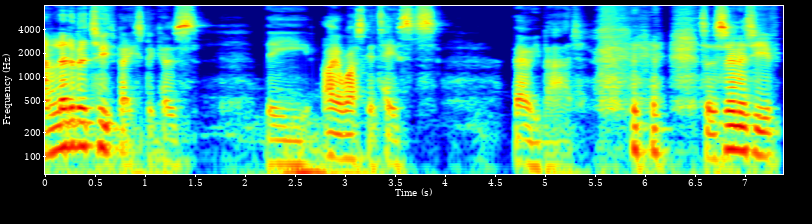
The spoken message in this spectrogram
and a little bit of toothpaste because the ayahuasca tastes very bad. so as soon as you've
